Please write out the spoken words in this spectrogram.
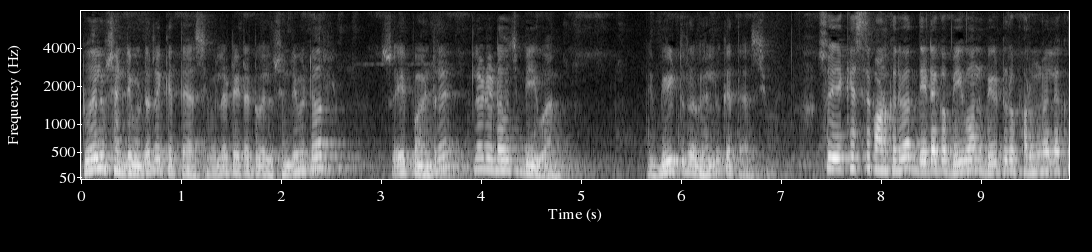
twelve centimetre के लेट यहाँ ट्वेल्व सेंटीमीटर सो ये पॉइंट लेट यहाँ हूँ बी वन बी टूर भैल्यू के सो ये केस कौन करवा दुटा बी वन बी टूर फर्मुला लेख,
